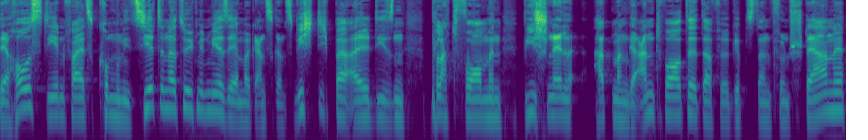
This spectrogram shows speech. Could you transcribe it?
Der Host jedenfalls kommunizierte natürlich mit mir, sehr immer ganz, ganz wichtig bei all diesen Plattformen. Wie schnell hat man geantwortet? Dafür gibt es dann fünf Sterne.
